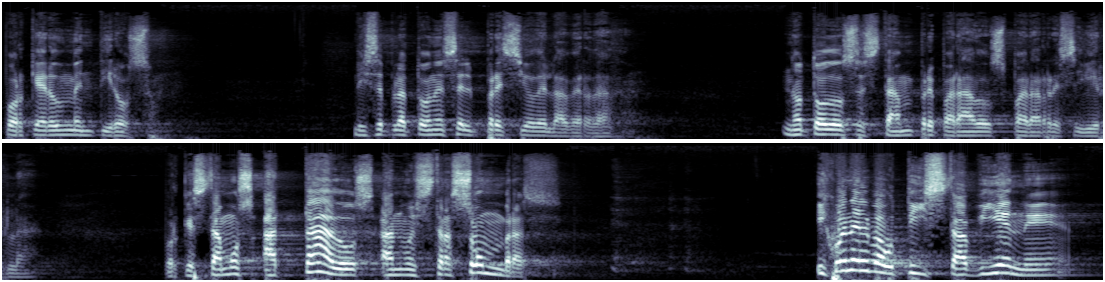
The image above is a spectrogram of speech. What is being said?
porque era un mentiroso. Dice Platón, es el precio de la verdad. No todos están preparados para recibirla, porque estamos atados a nuestras sombras. Y Juan el Bautista viene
